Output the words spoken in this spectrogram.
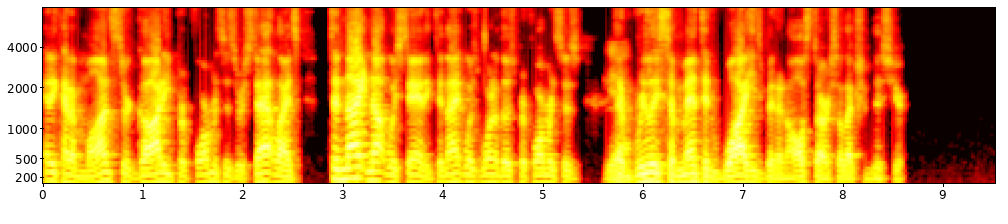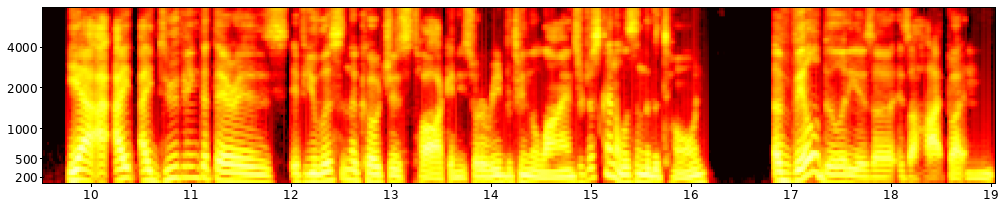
any kind of monster, gaudy performances or stat lines tonight, notwithstanding. Tonight was one of those performances yeah. that really cemented why he's been an All Star selection this year. Yeah, I I do think that there is. If you listen to coaches talk and you sort of read between the lines, or just kind of listen to the tone, availability is a is a hot button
